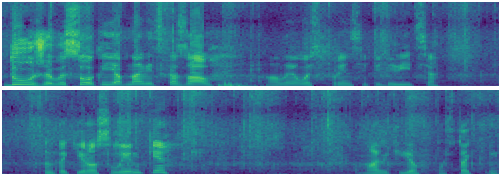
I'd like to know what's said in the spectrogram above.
Дуже високий, я б навіть сказав. Але ось, в принципі, дивіться. Такі рослинки. Навіть є ось такі.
